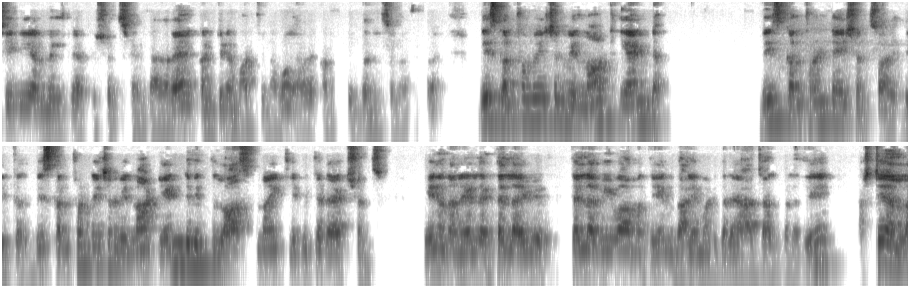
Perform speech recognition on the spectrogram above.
senior military officials ಹೇಳ್ತಾ ಇದಾರೆ ಕಂಟಿನ್ಯೂ ಮಾಡ್ತೀವಿ ನಾವು ಕಾರಣಕ್ಕೂ ಯುದ್ಧ ನಿಲ್ಲಿಸಲ್ಲ this confirmation will not end this confrontation sorry this confrontation will not end with last night limited actions ಏನು ನಾನು ಹೇಳಿದೆ ಟೆಲ್ ಅವಿ ಟೆಲ್ ಅವಿವಾ ಮತ್ತೆ ಏನು ದಾಳಿ ಮಾಡಿದ್ದಾರೆ ಆ ಜಾಗಗಳಲ್ಲಿ? ಅಷ್ಟೇ ಅಲ್ಲ,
